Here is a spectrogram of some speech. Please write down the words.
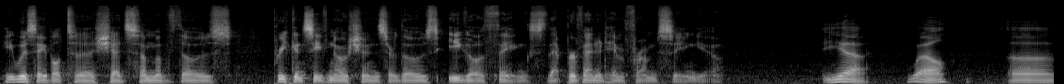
he was able to shed some of those preconceived notions or those ego things that prevented him from seeing you. Yeah. Well, uh,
